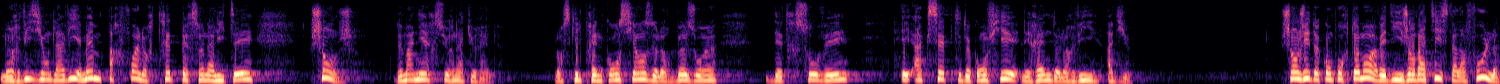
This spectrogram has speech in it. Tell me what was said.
leur vision de la vie et même parfois leur trait de personnalité changent de manière surnaturelle lorsqu'ils prennent conscience de leur besoin d'être sauvés et acceptent de confier les rênes de leur vie à Dieu. Changer de comportement, avait dit Jean-Baptiste à la foule,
